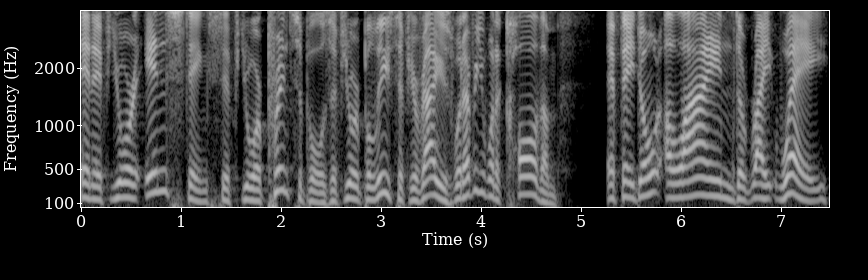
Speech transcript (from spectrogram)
And if your instincts, if your principles, if your beliefs, if your values, whatever you want to call them, if they don't align the right way,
